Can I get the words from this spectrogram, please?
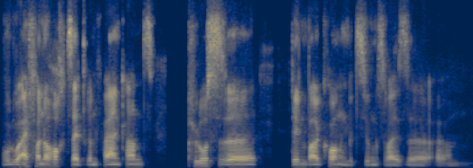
wo du einfach eine Hochzeit drin feiern kannst, plus äh, den Balkon, beziehungsweise ähm,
